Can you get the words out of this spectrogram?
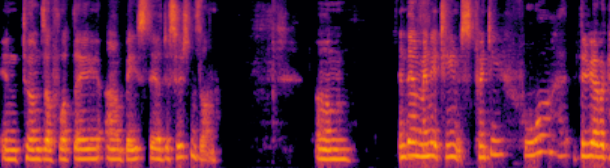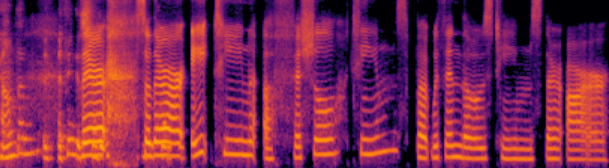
in terms of what they uh, base their decisions on. Um, and there are many teams, 24? Did you ever count them? I think it's there. So there are 18 official teams, but within those teams, there are,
